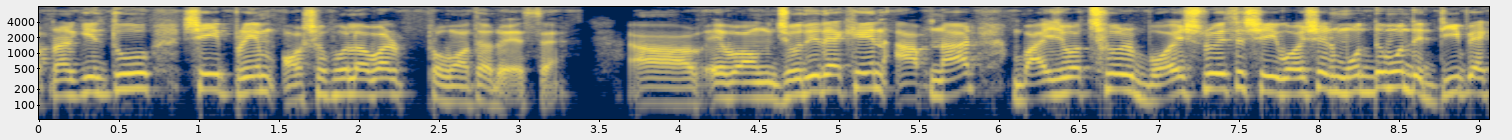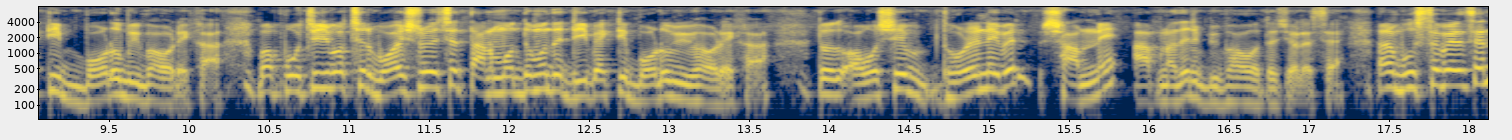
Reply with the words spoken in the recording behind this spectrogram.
আপনার কিন্তু সেই প্রেম অসফল হবার প্রবণতা রয়েছে। এবং যদি দেখেন আপনার বাইশ বছর বয়স রয়েছে, সেই বয়সের মধ্যে মধ্যে ডিপ একটি বড় বিবাহ রেখা বা পঁচিশ বছর বয়স রয়েছে, তার মধ্যে মধ্যে ডিপ একটি বড় বিবাহ রেখা। তো অবশ্যই ধরে নেবেন, সামনে আপনাদের বিবাহ হতে চলেছে। তাহলে বুঝতে পেরেছেন,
